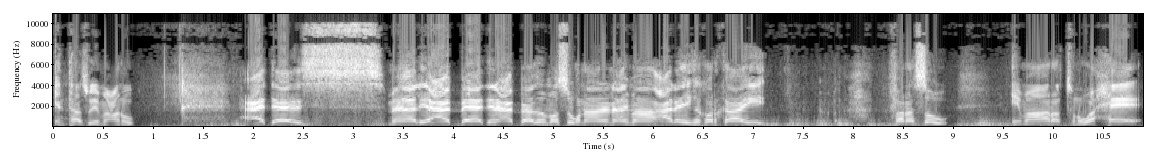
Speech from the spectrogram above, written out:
intaas wey macnuhu cadas maali cabaadin cabaad uma sugnaanin calayka korkaagi farasow imaaratun waxee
